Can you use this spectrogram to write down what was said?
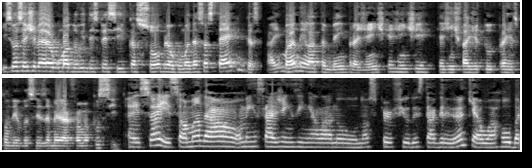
E se vocês tiverem alguma dúvida específica sobre alguma dessas técnicas, aí mandem lá também pra gente que a gente que a gente faz de tudo para responder vocês da melhor forma possível. É isso aí, só mandar uma mensagenzinha lá no nosso perfil do Instagram, que é o arroba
